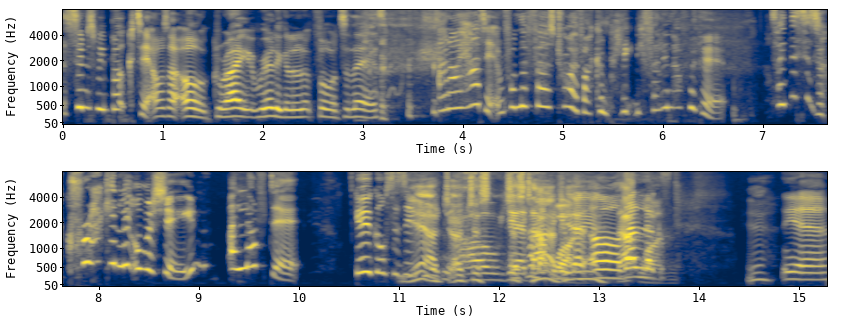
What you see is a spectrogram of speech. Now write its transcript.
as soon as we booked it, I was like, "Oh, great, really going to look forward to this." and I had it, and from the first drive, I completely fell in love with it. I was like, "This is a cracking little machine." I loved it. Google Suzuki Yeah, I- Ignis. I've just- oh, yeah, just that one. yeah, yeah. Oh, that looks- one. Yeah. Yeah.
